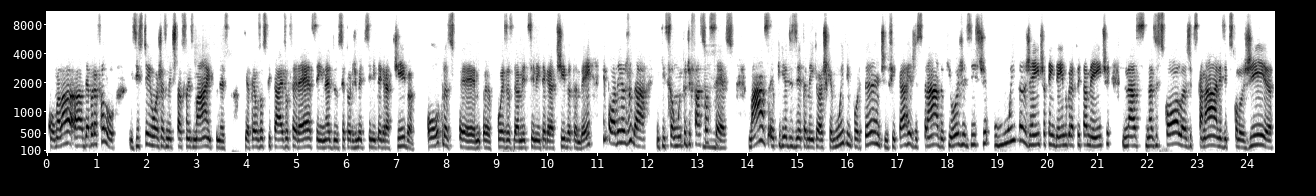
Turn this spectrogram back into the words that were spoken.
como ela, a Débora falou, existem hoje as meditações mindfulness, que até os hospitais oferecem, né, do setor de medicina integrativa, outras é, é, coisas da medicina integrativa também que podem ajudar e que são muito de fácil uhum. acesso. Mas eu queria dizer também que eu acho que é muito importante ficar registrado que hoje existe muita gente atendendo gratuitamente nas, nas escolas de psicanálise, psicologia,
